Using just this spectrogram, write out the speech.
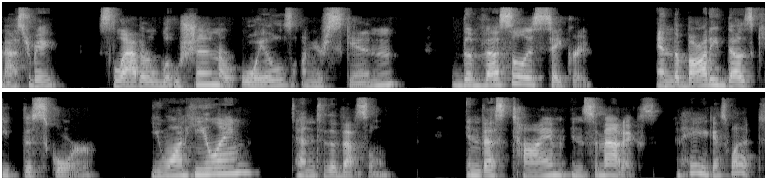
Masturbate, slather lotion or oils on your skin. The vessel is sacred and the body does keep the score. You want healing? Tend to the vessel. Invest time in somatics. And hey, guess what?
